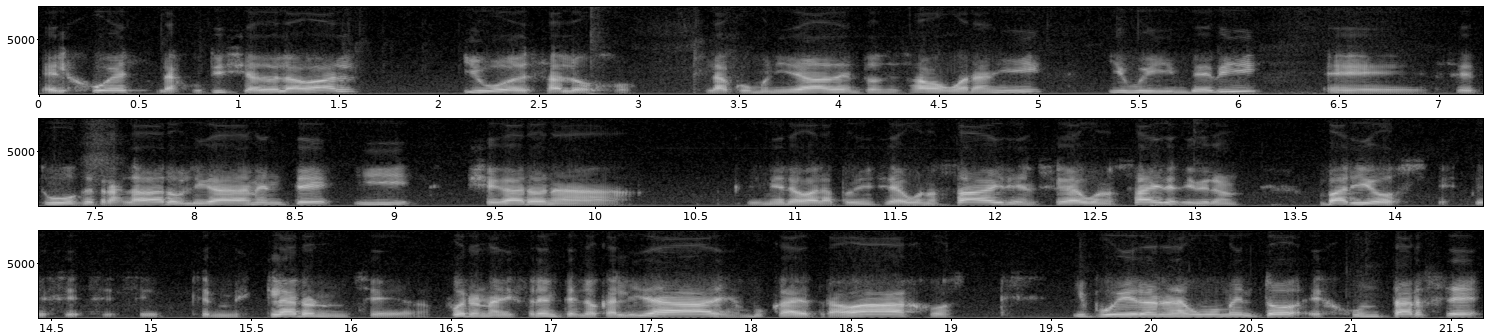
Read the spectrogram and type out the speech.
el juez, la justicia dio el aval y hubo desalojo. La comunidad entonces Aba Guaraní, Iwi Imbebi, eh, se tuvo que trasladar obligadamente y llegaron a primero a la provincia de Buenos Aires, en Ciudad de Buenos Aires vivieron varios, este, se, mezclaron, se fueron a diferentes localidades en busca de trabajos y pudieron en algún momento eh, juntarse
